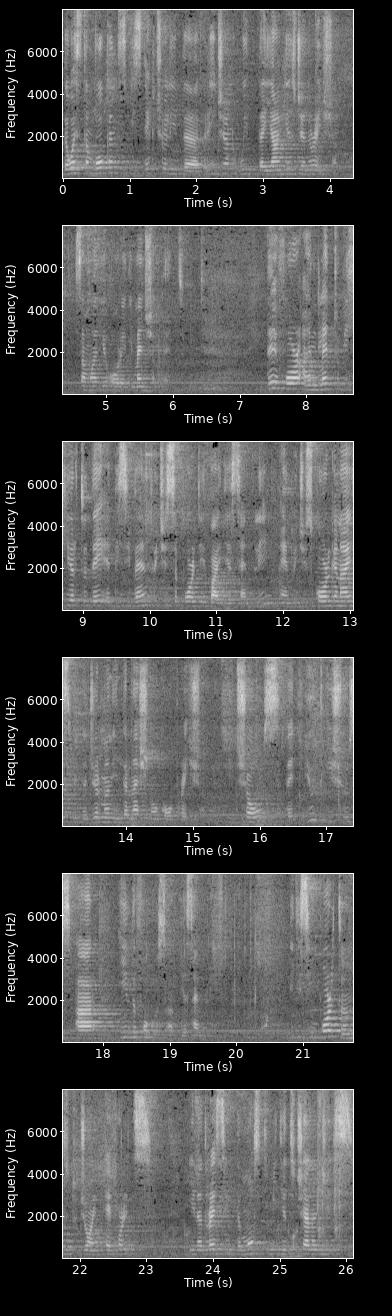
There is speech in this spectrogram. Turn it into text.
The Western Balkans is actually the region with the youngest generation. Somebody already mentioned that. Therefore, I'm glad to be here today at this event, which is supported by the Assembly and which is co-organized with the German International Cooperation. It shows that youth issues are in the focus of the Assembly. It is important to join efforts in addressing the most immediate challenges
